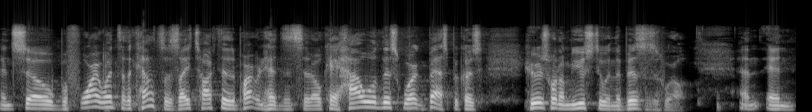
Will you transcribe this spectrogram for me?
And so before I went to the councils, I talked to the department heads and said, okay, how will this work best? Because here's what I'm used to in the business world. And, and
